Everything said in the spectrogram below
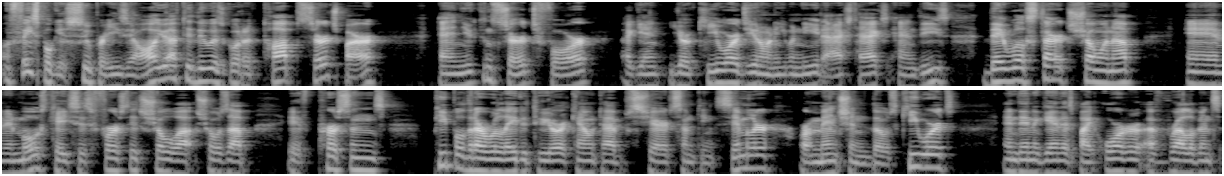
On Facebook is super easy. All you have to do is go to top search bar and you can search for again your keywords. You don't even need hashtags and these they will start showing up and in most cases first it show up shows up if persons people that are related to your account have shared something similar or mentioned those keywords and then again it's by order of relevance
